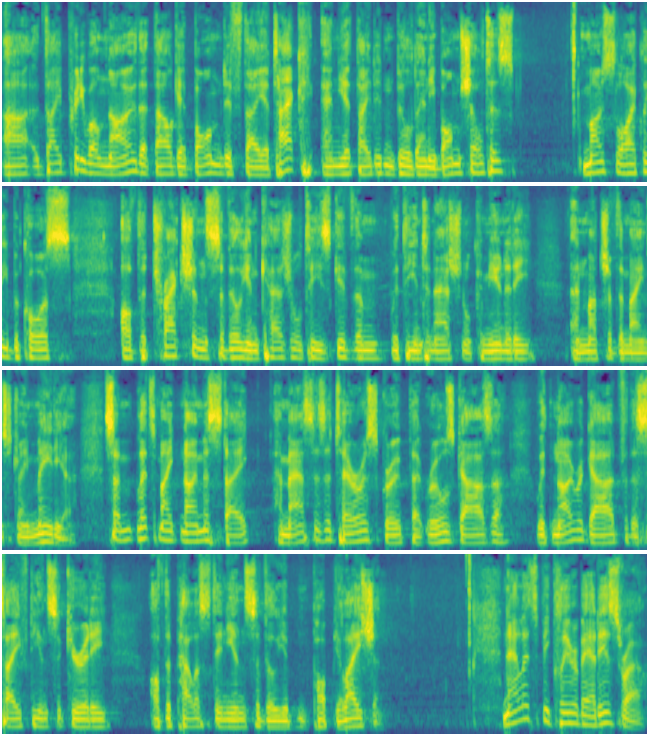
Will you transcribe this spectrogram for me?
uh, they pretty well know that they'll get bombed if they attack, and yet they didn't build any bomb shelters, most likely because of the traction civilian casualties give them with the international community and much of the mainstream media. So let's make no mistake, Hamas is a terrorist group that rules Gaza with no regard for the safety and security of the Palestinian civilian population. Now, let's be clear about Israel.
